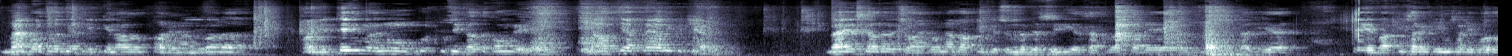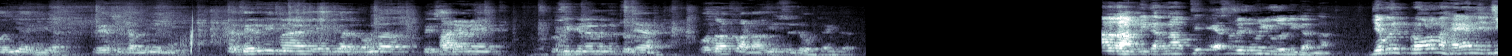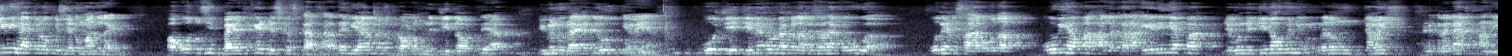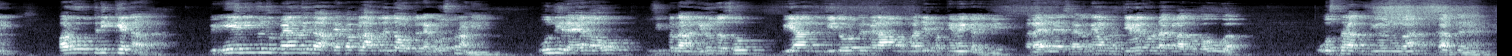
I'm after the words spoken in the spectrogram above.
ਮੈਂ ਬਹੁਤ ਵਧੀਆ ਤਰੀਕੇ ਨਾਲ ਤੁਹਾਡੇ ਨਾਲ ਨਿਭਾਂਗਾ। ਔਰ ਜਿੱਥੇ ਵੀ ਮੈਨੂੰ ਤੁਸੀਂ ਗਲਤ ਕਹੋਗੇ, ਮੈਂ ਉੱਥੇ ਆਪਣੇ ਆਪ ਹੀ ਪਿੱਛੇ ਹਟਾਂਗਾ ਮੈਂ ਇਸ ਗੱਲ ਦਾ ਵਿਸ਼ਵਾਸ ਕਰਦਾ ਬਾਕੀ ਜਸਵਿੰਦਰ ਜੱਸੀ ਜੀ ਹੈ, ਸਰਪ੍ਰਸਤ ਸਾਡੇ ਦਾ ਜੀ ਹੈ, ਤੇ ਬਾਕੀ ਸਾਰੀ ਟੀਮ ਸਾਡੀ ਬਹੁਤ ਵਧੀਆ ਹੈਗੀ ਆ ਤੇ ਇਸ ਗੱਲ ਨਹੀਂ ਹੈਗੀ। ਤੇ ਫਿਰ ਵੀ ਮੈਂ ਇਹ ਗੱਲ ਕਹੂੰਗਾ ਵੀ ਸਾਰਿਆਂ ਨੇ ਤੁਸੀਂ ਜਿਵੇਂ ਮੈਨੂੰ ਚੁਣਿਆ ਉਸ ਤਰ੍ਹਾਂ ਤੁਹਾਡਾ ਵੀ ਸਹਿਯੋਗ ਚਾਹੀਦਾ। ਆਰਾਮ ਨਹੀਂ ਕਰਨਾ ਉੱਥੇ ਐਸੋਸੀਏਸ਼ਨ ਨੂੰ ਯੂਜ਼ ਨਹੀਂ ਕਰਨਾ। ਜੇ ਕੋਈ ਪ੍ਰੋਬਲਮ ਹੈ, ਨਿੱਜੀ ਵੀ ਹੈ, ਚਲੋ ਕਿਸੇ ਨੂੰ ਮੰਨ ਲਏ ਪਰ ਉਹ ਤੁਸੀਂ ਬੈਠ ਕੇ ਡਿਸਕਸ ਕਰ ਸਕਦੇ ਵੀ ਆ ਮੈਨੂੰ ਪ੍ਰੋਬਲਮ ਨਿੱਜੀ ਤੌਰ ਤੇ ਆ, ਵੀ ਮੈਨੂੰ ਰਾਏ ਦਿਓ, ਕਿਵੇਂ ਆ। ਉਹ ਜੇ, ਜਿਵੇਂ ਤੁਹਾਡਾ ਕਲੱਬ ਸਾਰਾ ਕਹੂਗਾ, ਉਹਦੇ ਅਨੁਸਾਰ ਉਹਦਾ, ਉਹ ਵੀ ਆਪਾਂ ਹੱਲ ਕਰਾਂਗੇ। ਇਹਦੀ ਵੀ ਆਪਾਂ, ਜੇ ਕੋਈ ਨਿੱਜੀ ਦਾ ਉਹ ਵੀ ਨਹੀਂ ਮੈਨੂੰ ਜਮਾਂ ਹੀ ਛਿੜਕ ਦੇਣਾ ਇਸ ਤਰ੍ਹਾਂ ਨਹੀਂ। ਪਰ ਉਹ ਤਰੀਕੇ ਨਾਲ, ਵੀ ਇਹ ਨਹੀਂ ਮੈਨੂੰ ਪਹਿਲ ਦੇ ਆਧਾਰ ਤੇ ਆਪਾਂ ਕਲੱਬ ਦੇ ਤੌਰ ਤੇ ਲੈ ਉਸ ਤਰ੍ਹਾਂ ਨਹੀਂ। ਉਹਦੀ ਰਾਏ ਲਓ ਤੁਸੀਂ ਪ੍ਰਧਾਨ ਜੀ ਨੂੰ ਦੱਸੋ ਵੀ ਆ ਨਿੱਜੀ ਤੌਰ ਤੇ ਮੇਰਾ ਮਸਲੇ ਪਰ ਕਿਵੇਂ ਕਰੀਏ? ਰਾਏ ਲੈ ਸਕਦੇ ਹਾਂ ਫਿਰ ਜਿਵੇਂ ਤੁਹਾਡਾ ਕਲੱਬ ਕਹੂਗਾ, ਉਸ ਤਰ੍ਹਾਂ ਤੁਸੀਂ ਉਹਨੂੰ ਗਾ ਕਰ ਦੇਣਾ। ਹੈ।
